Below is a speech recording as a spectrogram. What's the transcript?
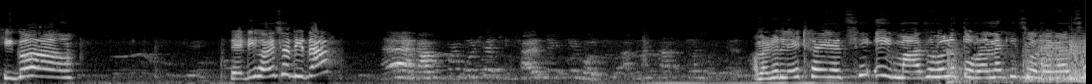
কি গো? রেডি হয়েছো দিদা? আমার একটু লেট হয়ে গেছি। এই মাঝে বলো তোমরা নাকি চলে গেছো?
